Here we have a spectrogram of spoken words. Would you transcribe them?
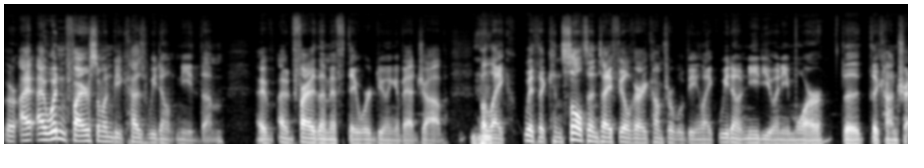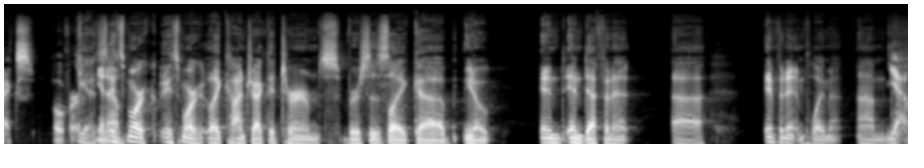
Or I, I wouldn't fire someone because we don't need them. I, I would fire them if they were doing a bad job. But Mhm. like with a consultant, I feel very comfortable being like, we don't need you anymore. The the contract's over. Yeah, it's, you know, it's more it's more like contracted terms versus like uh, you know in, indefinite uh, infinite employment. Um, yeah,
